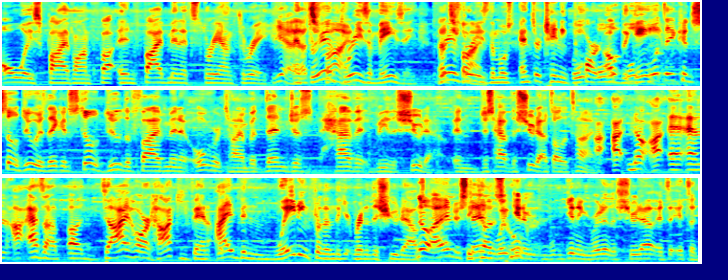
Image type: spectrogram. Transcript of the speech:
always five on five in five minutes three on three. Yeah, and that's three on three is amazing. Three That's on three fine. is the most entertaining part well, of the well, game. What they can still do is they can still do the five minute overtime, but then just have it be the shootout and just have the shootouts all the time. I, no, I, and I, as a, a diehard hockey fan, I've been waiting for them to get rid of the shootouts. no, I understand who- getting getting rid of the shootout. It's a, it's a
